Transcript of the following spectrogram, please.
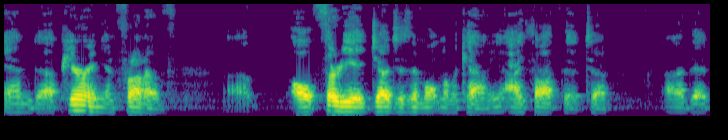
and appearing in front of uh, all 38 judges in Multnomah County, I thought that uh, uh, that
